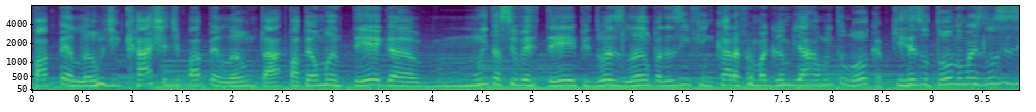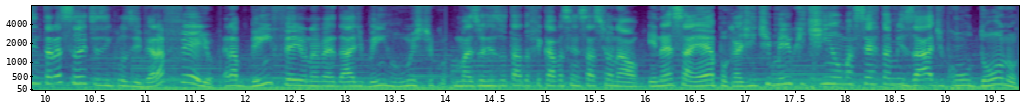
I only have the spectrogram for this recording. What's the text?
papelão, de caixa de papelão, tá? Papel manteiga, muita silver tape, duas lâmpadas, enfim, cara, foi uma gambiarra muito louca que resultou numas luzes interessantes, inclusive. Era feio, era bem feio, na verdade, bem rústico, mas o resultado ficava sensacional. E nessa época, a gente meio que tinha uma certa amizade com o dono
